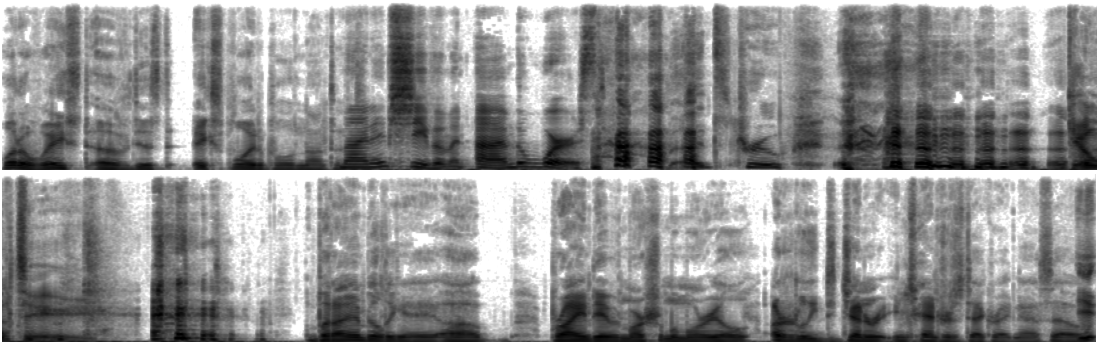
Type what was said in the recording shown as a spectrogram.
what a waste of just exploitable nonsense. My name's Shivam and I'm the worst. it's true, Guilty. but I am building a uh, Brian David Marshall Memorial Utterly Degenerate Enchantress deck right now. So you,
